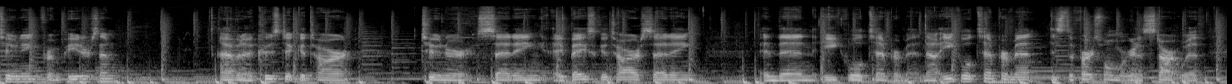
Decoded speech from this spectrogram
tuning from Peterson. I have an acoustic guitar tuner setting, a bass guitar setting, and then equal temperament. Now equal temperament is the first one we're going to start with.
